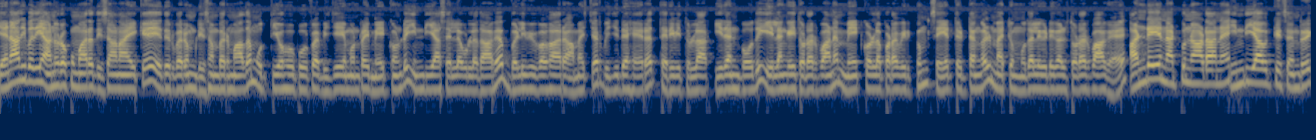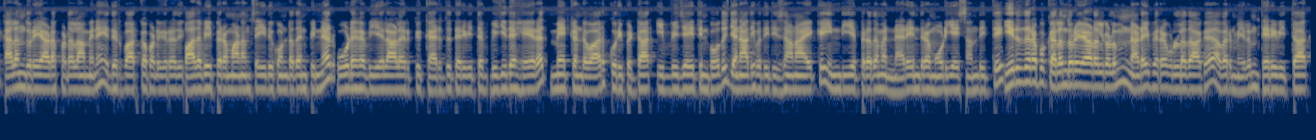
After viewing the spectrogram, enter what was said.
ஜனாதிபதி அனுரகுமார திசாநாயக்கே எதிர்வரும் டிசம்பர் மாதம் உத்தியோகபூர்வ விஜயம் ஒன்றை மேற்கொண்டு இந்தியா செல்ல உள்ளதாக வெளிவிவகார அமைச்சர் விஜித ஹேரத் தெரிவித்துள்ளார். இதன்போது இலங்கை தொடர்பான மேற்கொள்ளப்படவிருக்கும் செயற்திட்டங்கள் மற்றும் முதலீடுகள் தொடர்பாக அண்டைய நட்பு நாடான இந்தியாவுக்கு சென்று கலந்துரையாடப்படலாம் என எதிர்பார்க்கப்படுகிறது. பதவி பிரமாணம் செய்து கொண்டதன் பின்னர் ஊடகவியலாளருக்கு கருத்து தெரிவித்த விஜித ஹேரத் மேற்கண்டவாறு குறிப்பிட்டார். இவ்விஜயத்தின் போது ஜனாதிபதி திசாநாயக்க இந்திய பிரதமர் நரேந்திர மோடியை சந்தித்து இருதரப்பு கலந்துரை கலந்துரையாடல்களும் நடைபெற உள்ளதாக அவர் மேலும் தெரிவித்தார்.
